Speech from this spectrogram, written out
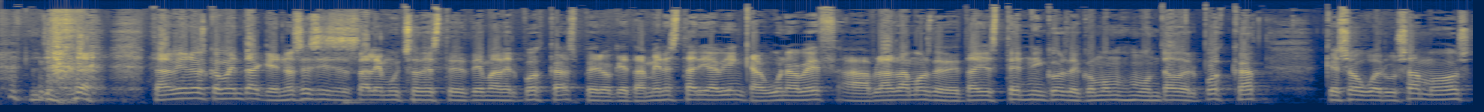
también nos comenta que no sé si se sale mucho de este tema del podcast, pero que también estaría bien que alguna vez habláramos de detalles técnicos de cómo hemos montado el podcast, qué software usamos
